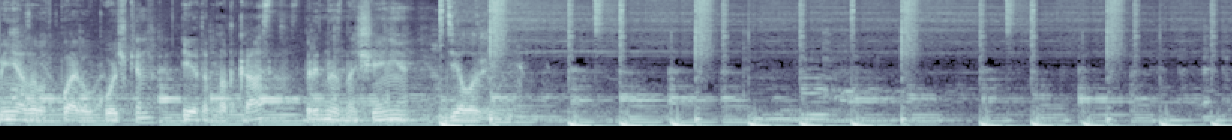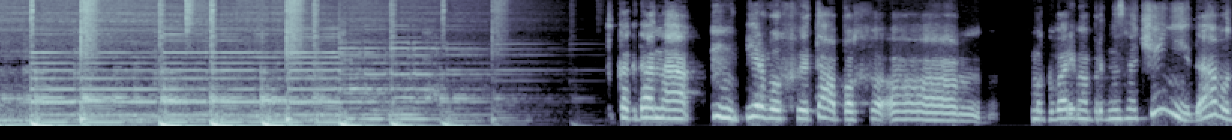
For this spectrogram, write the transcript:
меня зовут Павел Кочкин, и это подкаст «Предназначение. Дело жизни». Когда на первых этапах э, мы говорим о предназначении, да, вот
